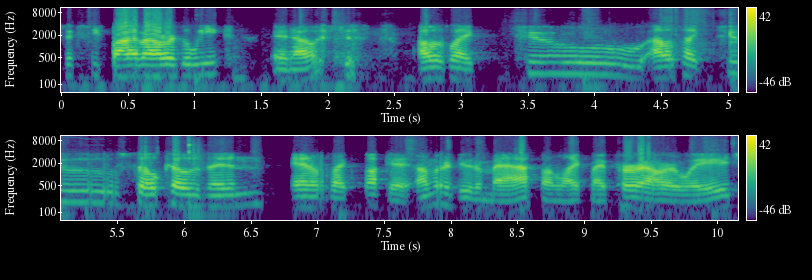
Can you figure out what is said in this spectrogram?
65 hours a week, and I was just I was like two I was like two SOCOs in and I was like, fuck it, I'm gonna do the math on like my per hour wage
